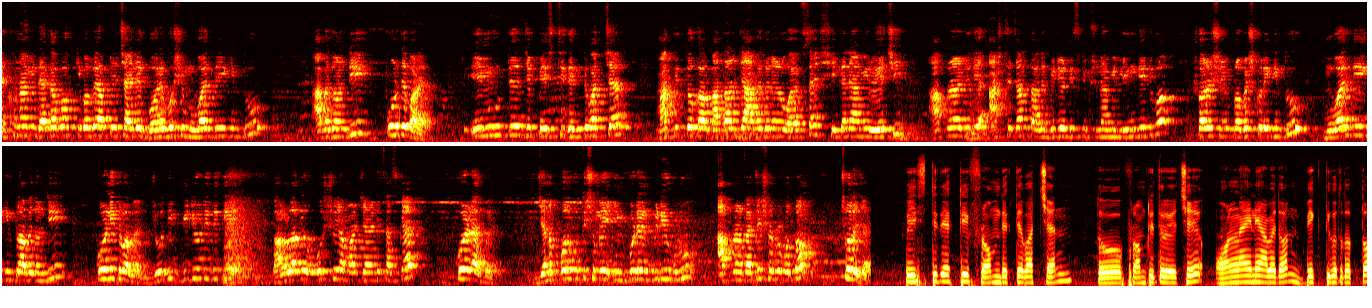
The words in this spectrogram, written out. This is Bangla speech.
এখন আমি দেখাবো কীভাবে আপনি চাইলে ঘরে বসে মোবাইল দিয়ে কিন্তু আবেদনটি করতে পারেন। এই মুহূর্তে যে পেজটি দেখতে পাচ্ছেন, মাতৃত্বকাল বাতার যে আবেদনের ওয়েবসাইট, সেখানে আমি রয়েছি। আপনারা যদি আসতে চান, তাহলে ভিডিও ডিসক্রিপশনে আমি লিঙ্ক দিয়ে দিব। সরাসরি প্রবেশ করে কিন্তু মোবাইল দিয়ে কিন্তু আবেদনটি করে নিতে পারবেন। যদি ভিডিওটি দেখে ভালো লাগে, অবশ্যই আমার চ্যানেলটি সাবস্ক্রাইব করে রাখবেন। যেন পরবর্তী সময়ে ইম্পর্টেন্ট ভিডিওগুলো আপনার কাছে সর্বপ্রথম চলে যায়। পেজটিতে একটি ফর্ম দেখতে পাচ্ছেন। তো ফর্মটিতে রয়েছে অনলাইনে আবেদন, ব্যক্তিগত তথ্য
